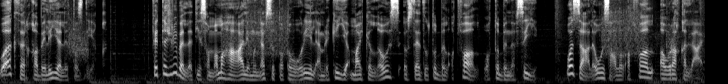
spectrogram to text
وأكثر قابلية للتصديق. في التجربة التي صممها عالم النفس التطوري الأمريكي مايكل لويس أستاذ طب الأطفال والطب النفسي وزع لويس على الأطفال أوراق اللعب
